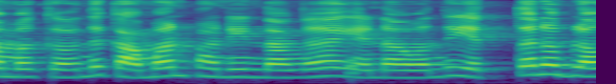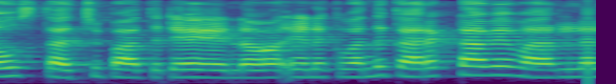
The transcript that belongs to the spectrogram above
நமக்கு வந்து கமெண்ட் பண்ணியிருந்தாங்க. நான் வந்து எத்தனை ப்ளவுஸ் தைச்சி பார்த்துட்டேன். நான் எனக்கு வந்து கரெக்டாகவே வரல.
